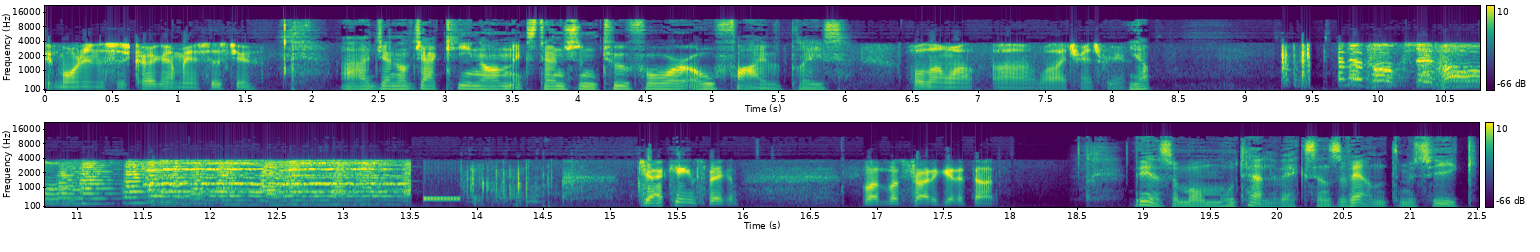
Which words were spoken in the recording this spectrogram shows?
Good morning, this is Craig. How may I assist you? Uh, General Jack Keane on extension 2405, please. Hold on while uh, while I transfer you. Yep. Folks at home. Jack Keane speaking. Let, let's try to get it done. Det är som om hotellväxelns väntmusik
